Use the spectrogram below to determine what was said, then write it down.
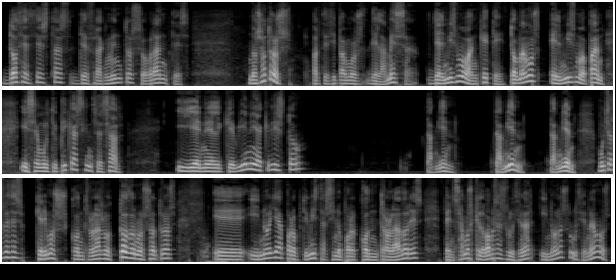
doce cestas de fragmentos sobrantes. Nosotros participamos de la mesa, del mismo banquete, tomamos el mismo pan, y se multiplica sin cesar, y en el que viene a Cristo, también, también, también. Muchas veces queremos controlarlo todo nosotros eh, y no ya por optimistas, sino por controladores, pensamos que lo vamos a solucionar y no lo solucionamos.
